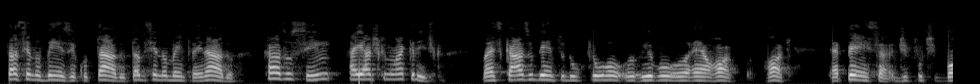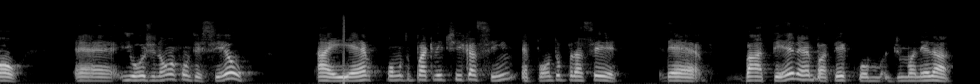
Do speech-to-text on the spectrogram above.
está sendo bem executado, está sendo bem treinado? Caso sim, aí acho que não há crítica. Mas caso dentro do que o, o, é, Rock, rock é, pensa de futebol é, e hoje não aconteceu, aí é ponto para crítica sim, é ponto para ser é, bater, né? Bater de maneira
